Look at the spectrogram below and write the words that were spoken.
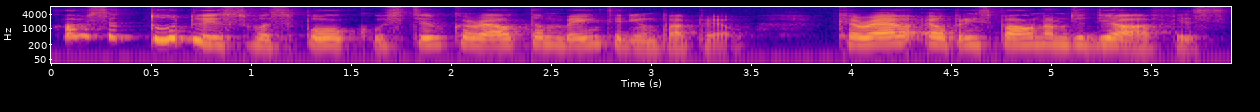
Como se tudo isso fosse pouco, Steve Carell também teria um papel. Carell é o principal nome de The Office,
